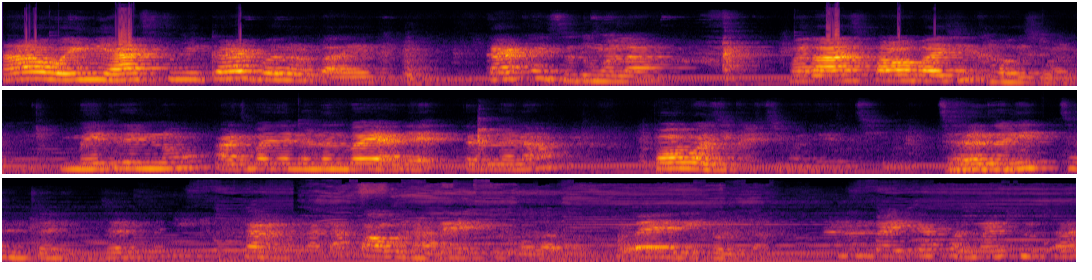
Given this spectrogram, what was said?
हा वहिनी आज तुम्ही काय बनवत आहे? काय खायचं तुम्हाला? मला आज पावभाजी खावीच वाटते. मैत्रिणींनो आज माझ्या ननंदबाई आल्या आहेत. त्यांना ना पावभाजी खायची म्हणजे याची झणझणीत झणझणीत चला आता पावभाजी तयारी करू लागलो. तयारी करता ननंदबाईच्या फरमाईशनुसार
